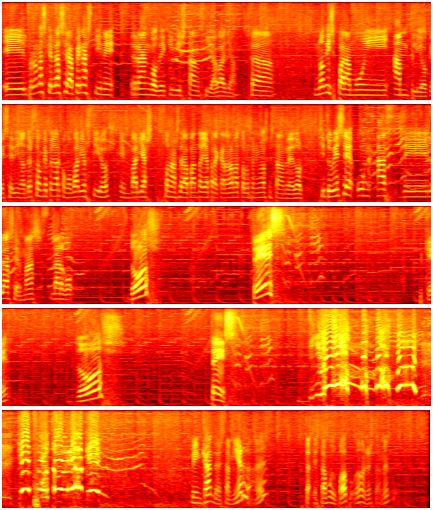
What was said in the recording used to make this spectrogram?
El problema es que el láser apenas tiene rango de equidistancia, vaya. O sea, no dispara muy amplio, que se diga Entonces tengo que pegar como varios tiros en varias zonas de la pantalla Para cargarme a todos los enemigos que están alrededor Si tuviese un haz de láser más largo Dos Tres ¿Qué? Dos Tres ¡Dios! ¡Qué puto broken! Me encanta esta mierda, ¿eh? Está, muy guapo, honestamente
